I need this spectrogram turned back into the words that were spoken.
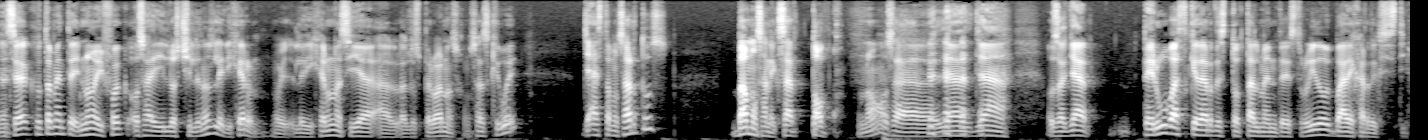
o sea, justamente, no, y fue, o sea, y los chilenos le dijeron, güey, le dijeron así a, a los peruanos, como, ¿sabes qué, güey? Ya estamos hartos, vamos a anexar todo, ¿no? O sea, ya, ya, o sea, ya, Perú va a quedar des- totalmente destruido, va a dejar de existir.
